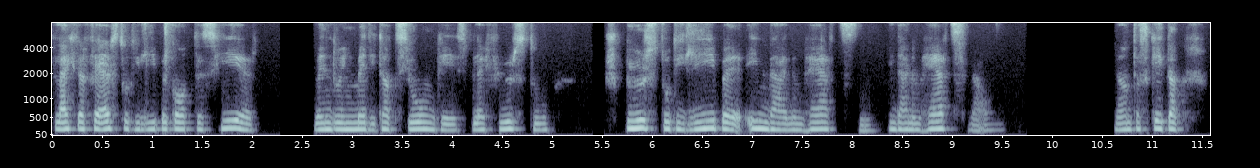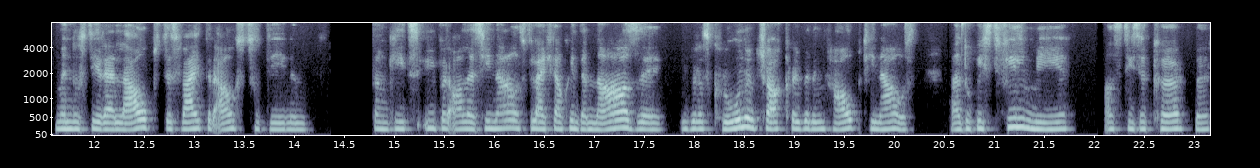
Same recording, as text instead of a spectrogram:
Vielleicht erfährst du die Liebe Gottes hier, wenn du in Meditation gehst. Vielleicht führst du spürst du die Liebe in deinem Herzen, in deinem Herzraum. Ja, und das geht dann, wenn du es dir erlaubst, es weiter auszudehnen, dann geht es über alles hinaus, vielleicht auch in der Nase, über das Kronenchakra, über den Haupt hinaus, weil du bist viel mehr als dieser Körper,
